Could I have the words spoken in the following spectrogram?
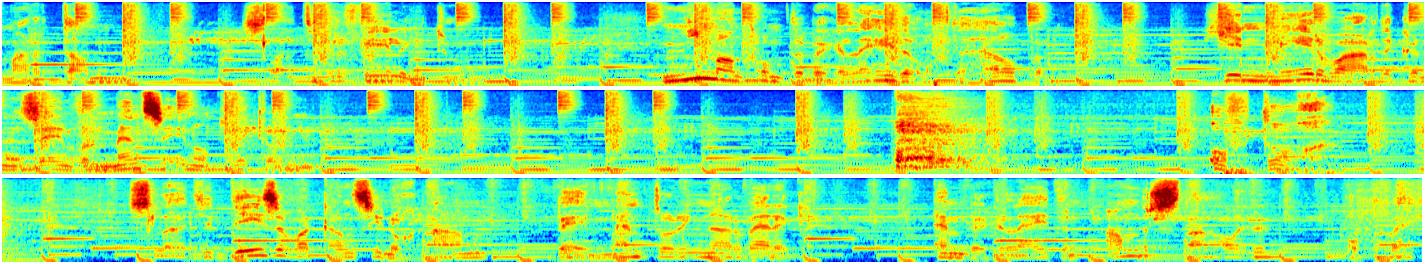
Maar dan slaat de verveling toe. Niemand om te begeleiden of te helpen. Geen meerwaarde kunnen zijn voor mensen in ontwikkeling. Of toch? Sluit je deze vakantie nog aan bij Mentoring naar Werk en begeleid een anderstalige op weg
